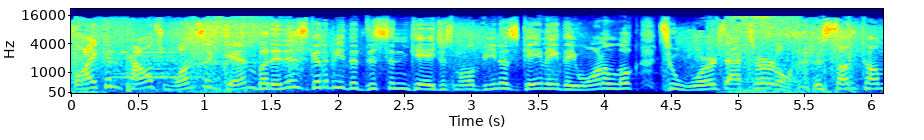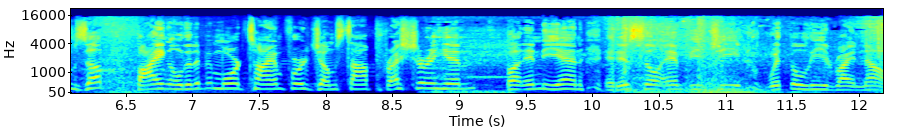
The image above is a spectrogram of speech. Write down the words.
Lycan pounce once again, but it is going to be the disengage as Malvinas Gaming. They want to look towards that turtle. The sun comes up, buying a little bit more time for Jumpstart, pressuring him, but in the end, it is still MVG with the lead right now,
